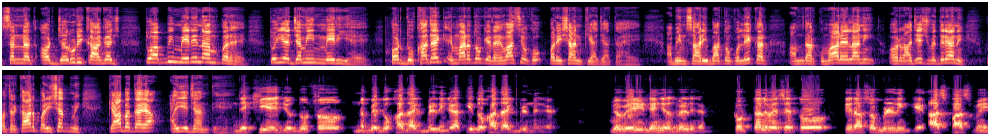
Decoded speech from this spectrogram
सन्नत और ज़रूरी कागज़ तो अब भी मेरे नाम पर है तो यह ज़मीन मेरी है। और धोखादायक इमारतों के रहवासियों को परेशान किया जाता है। अब इन सारी बातों को लेकर आमदार कुमार एलानी और राजेश विद्रिया ने पत्रकार परिषद में क्या बताया आइए जानते हैं। देखिए जो 290 धोखादायक बिल्डिंग है अति धोखादायक बिल्डिंग है जो वेरी डेंजरस बिल्डिंग है। टोटल वैसे तो 1300 बिल्डिंग के आसपास में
